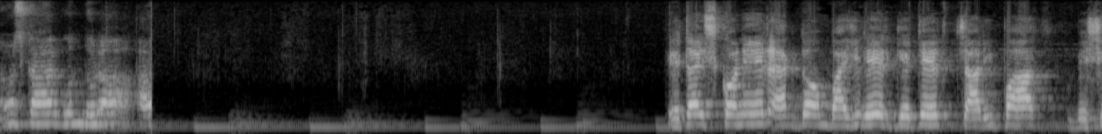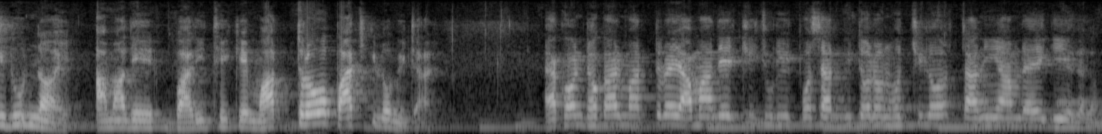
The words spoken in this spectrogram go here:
নমস্কার বন্ধুরা। এটা ইস্কনের একদম বাহিরের গেটের চারিপাশ বেশি দূর নয়, আমাদের বাড়ি থেকে মাত্র পাঁচ কিলোমিটার। এখন ঢোকার মাত্রই আমাদের খিচুড়ির প্রসাদ বিতরণ হচ্ছিল, তা নিয়ে আমরা এগিয়ে গেলাম।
